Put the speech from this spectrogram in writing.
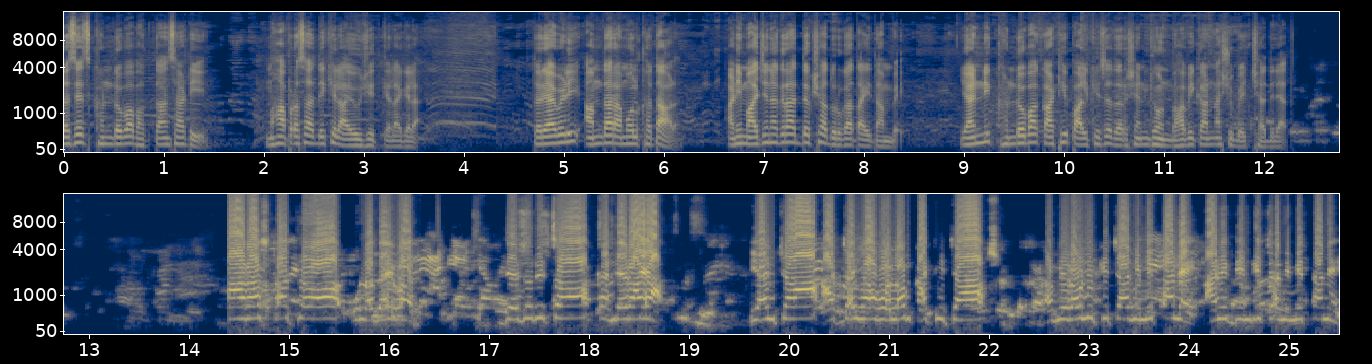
तसेच खंडोबा भक्तांसाठी महाप्रसाद देखील आयोजित केला गेला. तर यावेळी आमदार अमोल खताळ आणि माजी नगराध्यक्षा दुर्गाताई तांबे यांनी खंडोबा काठी पालखीचं दर्शन घेऊन भाविकांना शुभेच्छा दिल्यात. महाराष्ट्राचं कुलदैवत जेजुरीचा खंडेराया यांच्या आजच्या ह्या होलम काठीच्या मिरवणुकीच्या निमित्ताने आणि दिंडीच्या निमित्ताने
